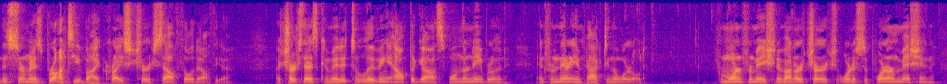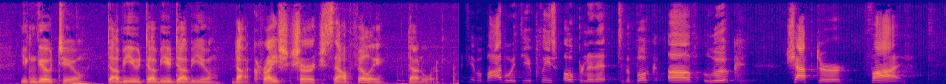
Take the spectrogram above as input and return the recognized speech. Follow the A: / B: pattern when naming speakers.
A: This sermon is brought to you by Christ Church South Philadelphia, a church that is committed to living out the gospel in their neighborhood and from there impacting the world. For more information about our church or to support our mission, you can go to www.christchurchsouthphilly.org.
B: If you have a Bible with you, please open it to the book of Luke, chapter 5.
